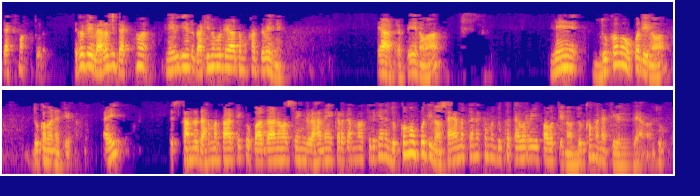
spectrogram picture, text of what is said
දැක්මක් තුළ. එතකොට මේ වැරදි දැක්ම මේ විදිහට දකින්නකොට එයාට මොකද්ද වෙන්නේ? එයාට පේනවා මේ දුකම උපදිනවා දුකම නැති ඇයි? ස්කන්ධ ධර්මතා ටික උපාදාන වශයෙන් ග්‍රහණය කරගන්නවා කියලා කියන්නේ දුකම උපදිනවා. සෑම තැනකම දුක තවරේ පවතිනවා. දුකම නැති වෙලා යනවා. දුක්ඛ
